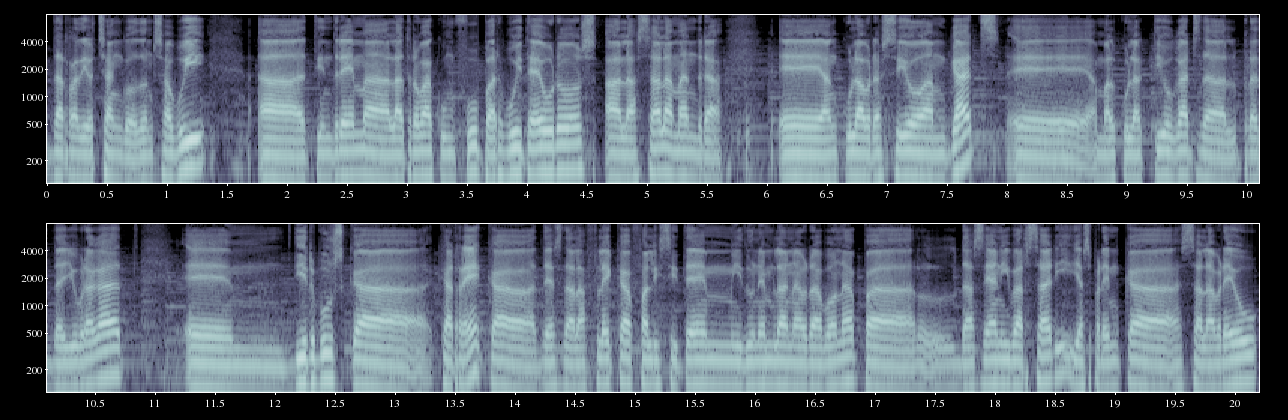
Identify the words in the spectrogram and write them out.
de Radio Chango. Doncs avui eh, tindrem a la Trova Kung Fu per 8 euros a la Sala Mandra, eh, en col·laboració amb GATS, eh, amb el col·lectiu GATS del Prat de Llobregat, eh, dir-vos que, que res, que des de la fleca felicitem i donem l'enhorabona pel desè aniversari i esperem que celebreu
